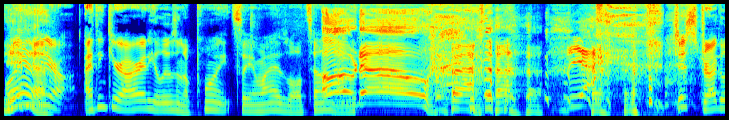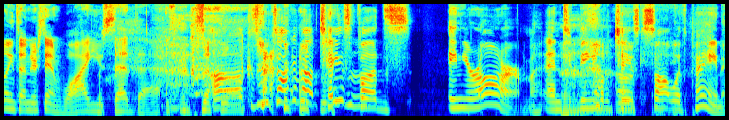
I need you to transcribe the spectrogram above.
Well, I, Yeah. think you're, I think you're already losing a point, so you might as well tell Oh me. no! Yeah. Just struggling to understand why you said that. So, uh, Because we're talking about taste buds in your arm and to being able to taste salt with pain.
